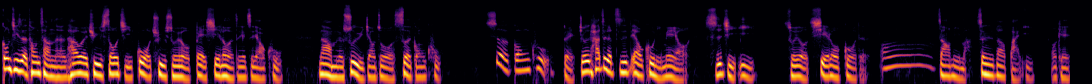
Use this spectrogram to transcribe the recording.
攻击者通常呢，他会去收集过去所有被泄露的这些资料库。那我们的术语叫做社工库。社工库，对，就是他这个资料库里面有十几亿所有泄露过的哦账号密码，甚至到百亿。OK，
